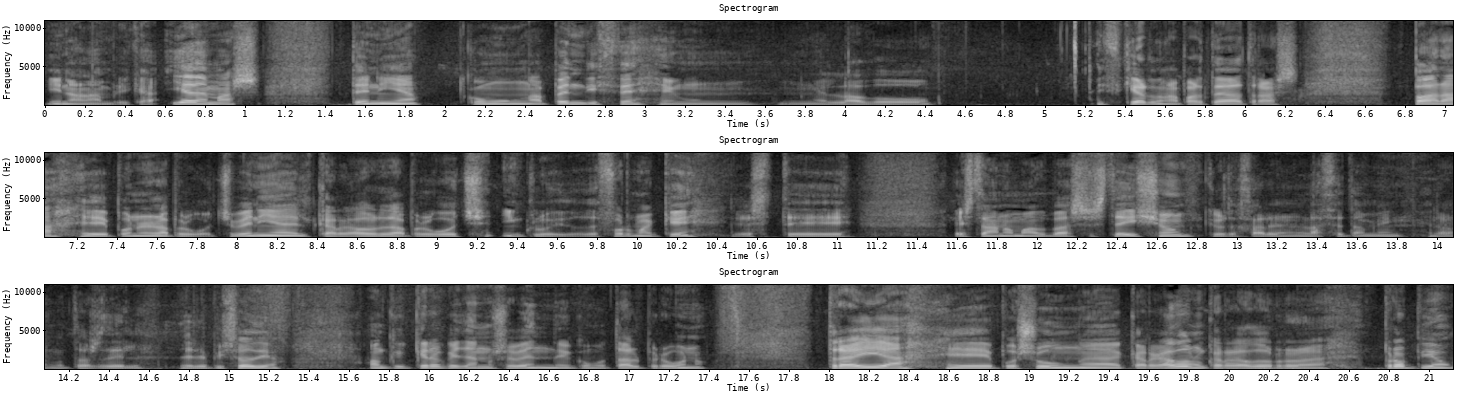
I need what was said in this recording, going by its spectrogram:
inalámbrica. Y además tenía como un apéndice en, el lado izquierdo, en la parte de atrás, para eh, poner el Apple Watch. Venía el cargador de Apple Watch incluido, de forma que este, esta Nomad Bus Station, que os dejaré el enlace también en las notas del, episodio, aunque creo que ya no se vende como tal, pero bueno, traía eh, pues un eh, cargador, un cargador propio,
